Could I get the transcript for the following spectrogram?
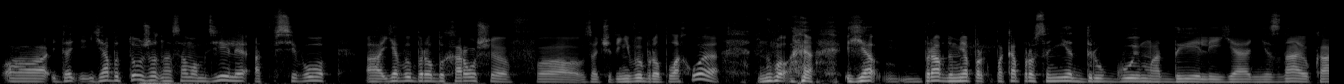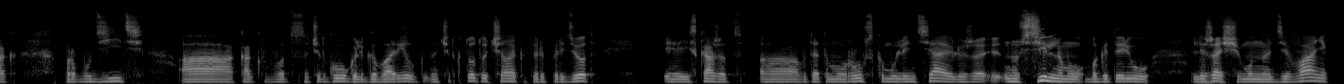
А, да, я бы тоже на самом деле от всего а, я выбрал бы хорошее, в, а, значит, и не выбрал плохое, но я, правда, у меня пока просто нет другой модели, я не знаю, как пробудить, а, как вот, значит, Гоголь говорил, значит, кто тот человек, который придет и и скажет а, вот этому русскому лентяю, лежа- э, ну, сильному богатырю, лежащему на диване,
